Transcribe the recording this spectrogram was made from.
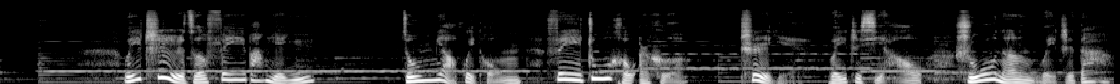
为赤则非邦也愚。宗庙会同，非诸侯而合，赤也为之小，孰能为之大？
